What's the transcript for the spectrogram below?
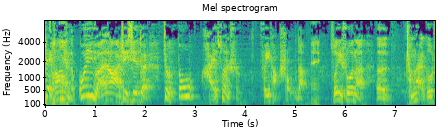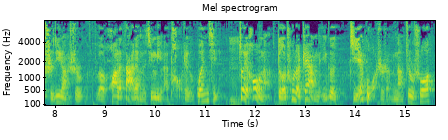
这方面的官员啊，这些对，就都还算是。非常熟的，哎，所以说呢，呃，陈凯歌实际上是呃花了大量的精力来跑这个关系，最后呢得出了这样的一个结果是什么呢？就是说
